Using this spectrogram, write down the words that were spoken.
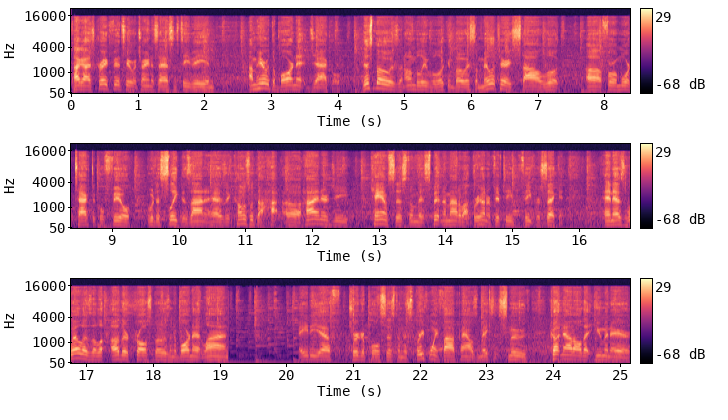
Hi guys, Craig Fitz here with Train Assassins TV and I'm here with the Barnett Jackal. This bow is an unbelievable looking bow. It's a military style look uh, for a more tactical feel with the sleek design it has. It comes with a high, uh, high energy cam system that's spitting them out about 315 feet per second. And as well as other crossbows in the Barnett line, ADF trigger pull system that's 3.5 pounds makes it smooth, cutting out all that human error.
